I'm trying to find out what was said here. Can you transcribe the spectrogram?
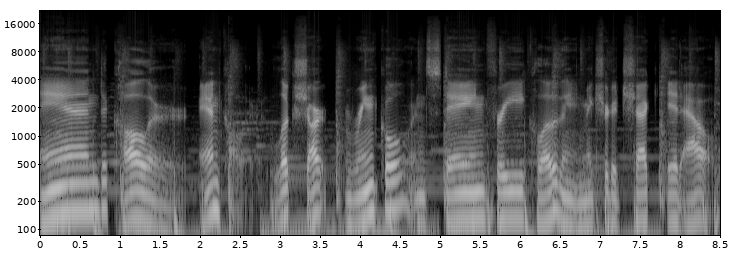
And Collar and Collar. Look sharp, wrinkle, and stain free clothing. Make sure to check it out.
